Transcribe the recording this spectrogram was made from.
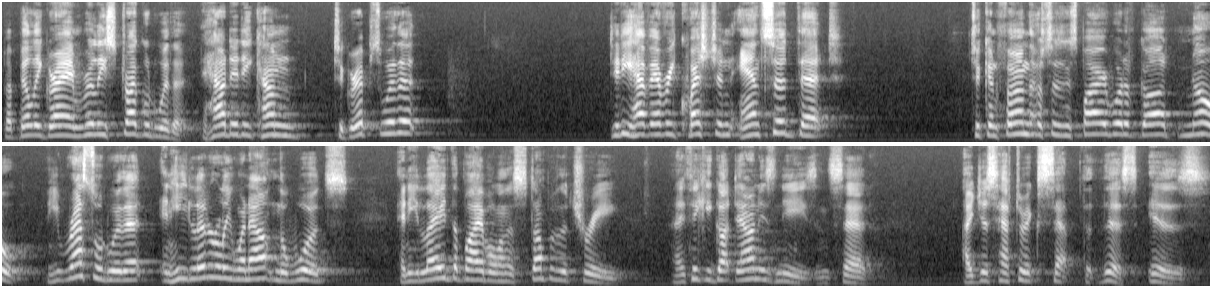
But Billy Graham really struggled with it. How did he come to grips with it? Did he have every question answered that to confirm that this was inspired word of God? No. He wrestled with it and he literally went out in the woods and he laid the Bible on the stump of the tree. And I think he got down his knees and said, I just have to accept that this is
